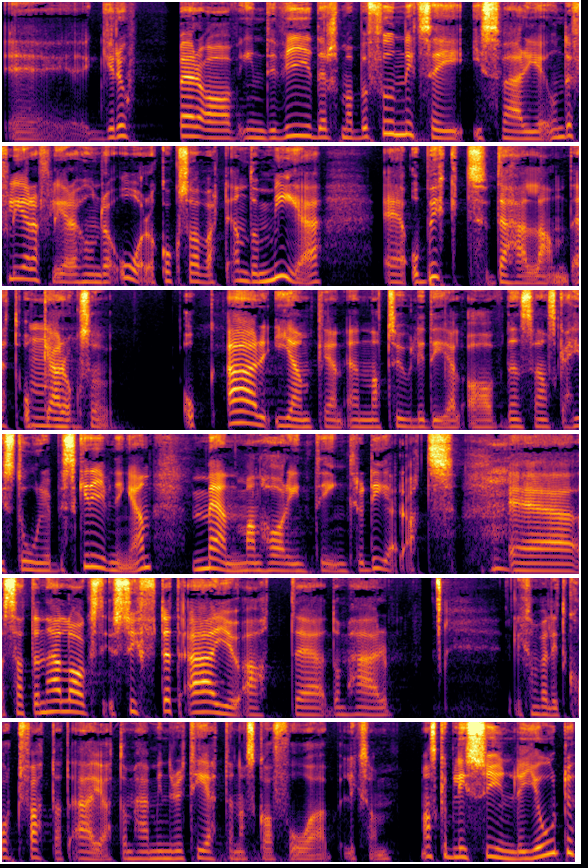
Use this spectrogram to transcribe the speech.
eh, grupper av individer som har befunnit sig i Sverige under flera, flera hundra år och också har varit ändå med eh, och byggt det här landet och är också och är egentligen en naturlig del av den svenska historiebeskrivningen. Men man har inte inkluderats. Eh, så den här lagst- syftet är ju att eh, de här, liksom väldigt kortfattat, är ju att de här minoriteterna ska få liksom, man ska bli synliggjord,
